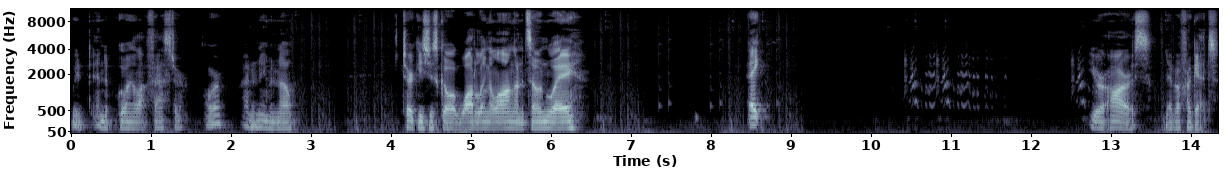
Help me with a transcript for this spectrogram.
we'd end up going a lot faster. Or I don't even know. Turkeys just go waddling along on its own way. Hey, you're ours. Never forget.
